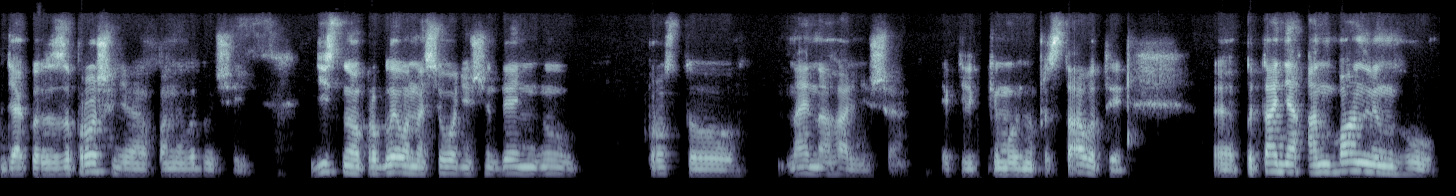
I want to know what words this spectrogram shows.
Дякую за запрошення, пане ведучий. Дійсно, проблема на сьогоднішній день ну просто найнагальніша, як тільки можна представити. Е, питання анбанлінгу,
